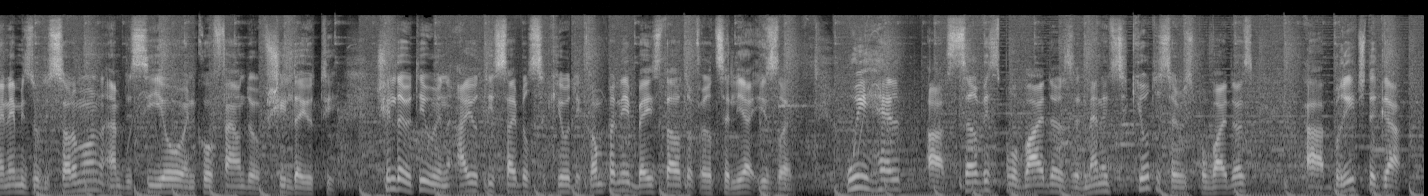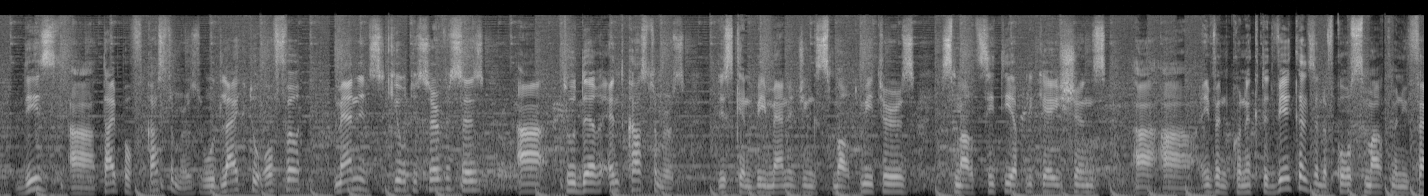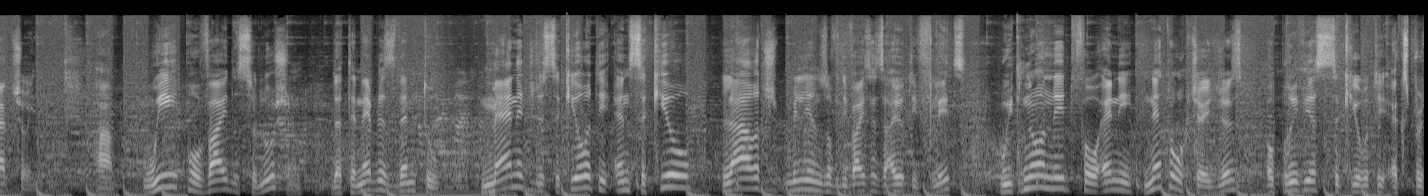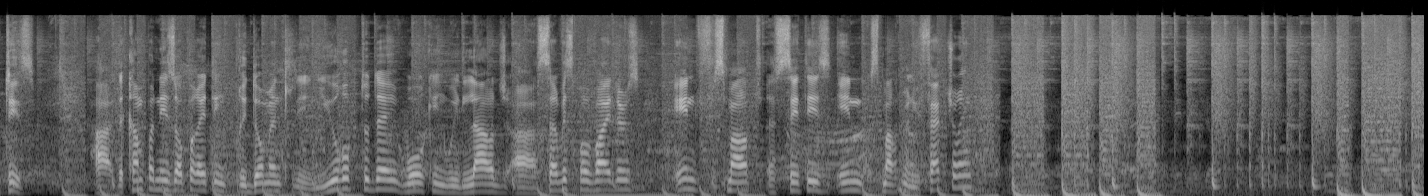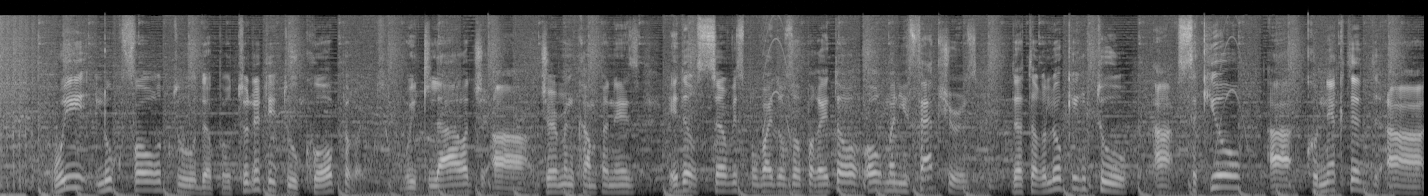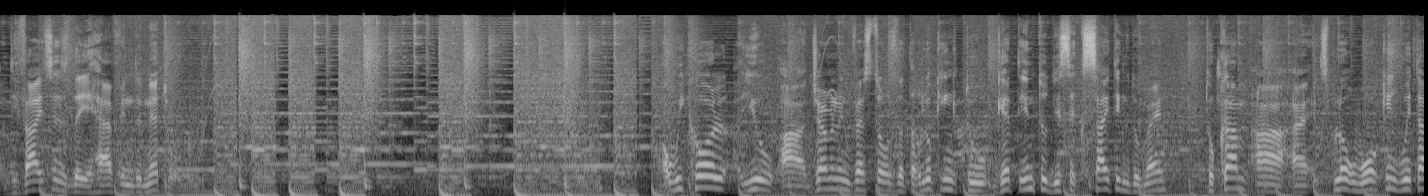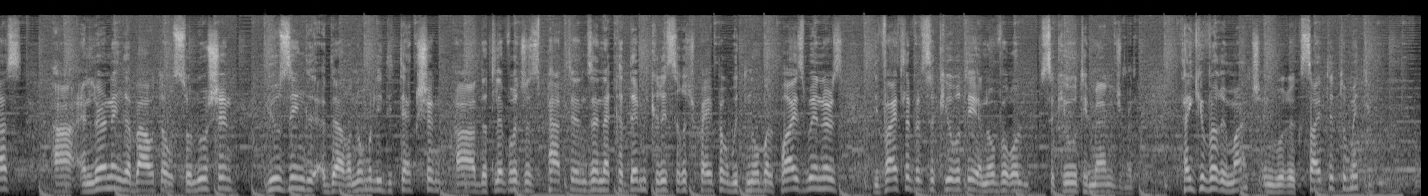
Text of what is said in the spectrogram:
My name is Udi Solomon. I'm the CEO and co-founder of Shield IoT. Shield IoT is an IoT cybersecurity company based out of Herzliya, Israel. We help uh, service providers and managed security service providers uh, bridge the gap. These uh, type of customers would like to offer managed security services uh, to their end customers. This can be managing smart meters, smart city applications, uh, uh, even connected vehicles, and of course smart manufacturing. We provide a solution that enables them to manage the security and secure large millions of devices IoT fleets with no need for any network changes or previous security expertise. Uh, the company is operating predominantly in Europe today, working with large uh, service providers in smart uh, cities, in smart manufacturing. We look forward to the opportunity to cooperate with large uh, German companies, either service providers, operator, or manufacturers that are looking to uh, secure uh, connected uh, devices they have in the network. Uh, we call you uh, German investors that are looking to get into this exciting domain to come uh, uh explore working with us uh, and learning about our solution using the anomaly detection that leverages patents and academic research paper with Nobel Prize winners, device level security and overall security management. Thank you very much and we're excited to meet you.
